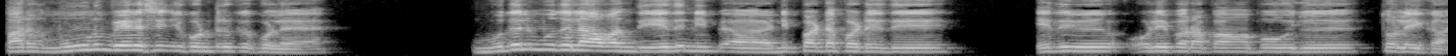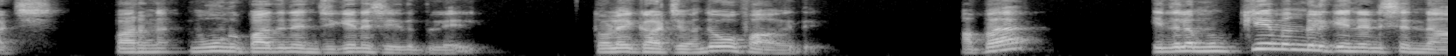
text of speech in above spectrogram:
பாருங்க மூணும் வேலை செஞ்சு கொண்டிருக்கக்குள்ள முதல் முதலா வந்து எது நிப்- நிப்பாட்டப்படுது? எது ஒளிபரப்பாம போகுது? தொலைக்காட்சி. பாருங்க மூணு பதினஞ்சுக்கு என்ன செய்யுது பிள்ளைகள்? தொலைக்காட்சி வந்து ஆஃப் ஆகுது. அப்ப இதுல முக்கியம் எங்களுக்கு என்னன்னு சொன்னா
